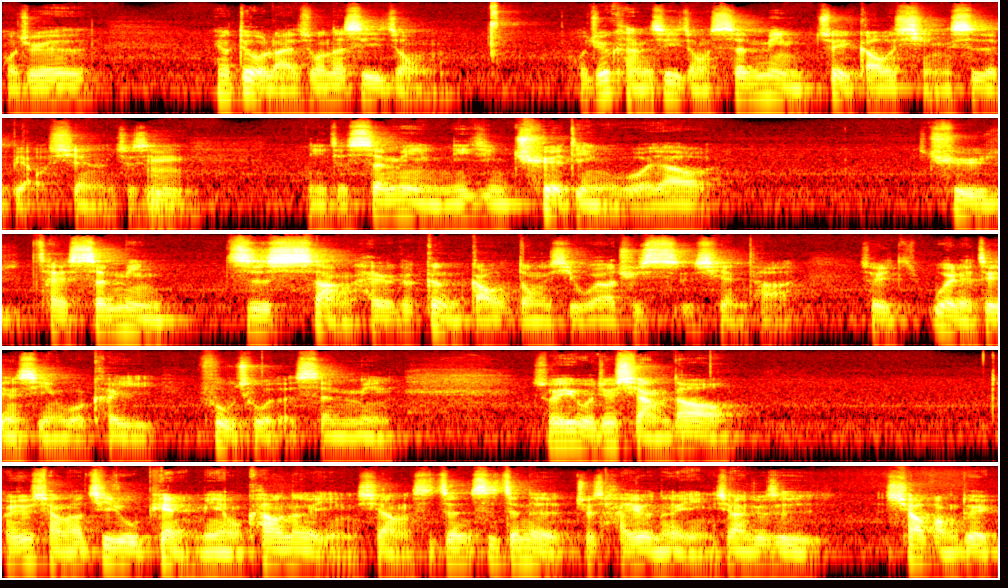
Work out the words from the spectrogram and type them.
我觉得，因为对我来说，那是一种，我觉得可能是一种生命最高形式的表现，就是你的生命，你已经确定我要去在生命之上还有一个更高的东西，我要去实现它，所以为了这件事情，我可以付出我的生命，所以我就想到。我就想到纪录片里面，我看到那个影像是真是真的，就是还有那个影像，就是消防队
